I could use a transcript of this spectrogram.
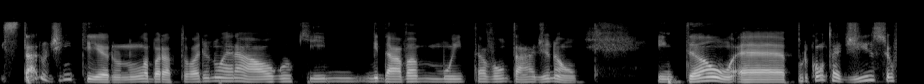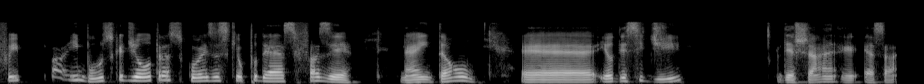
estar o dia inteiro no laboratório não era algo que me dava muita vontade, não. Então, é, por conta disso, eu fui em busca de outras coisas que eu pudesse fazer. Né? Então, é, eu decidi deixar essa,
